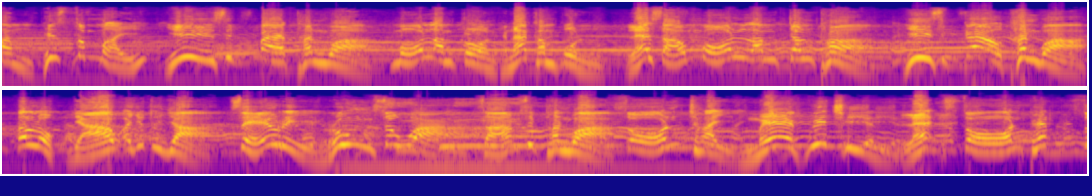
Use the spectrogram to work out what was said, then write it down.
ลำพิสมัย 28 ธันวา หมอลำกรอนคณะคำปนและสาวหมอลำจันทา29 ธันวา ตลกยาวอายุทยา เสรีรุ่งสว่าง 30 ธันวา สอนชัย เมฆวิเชียน และสอนเพชรส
